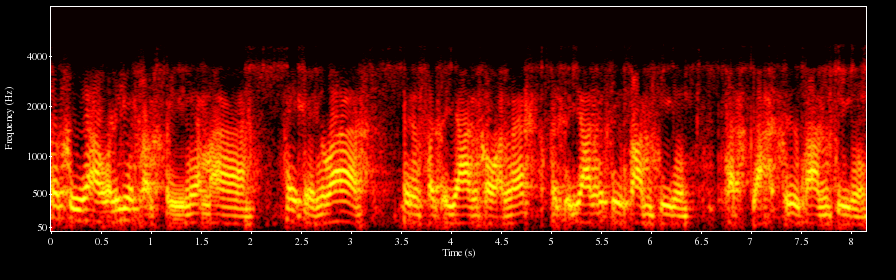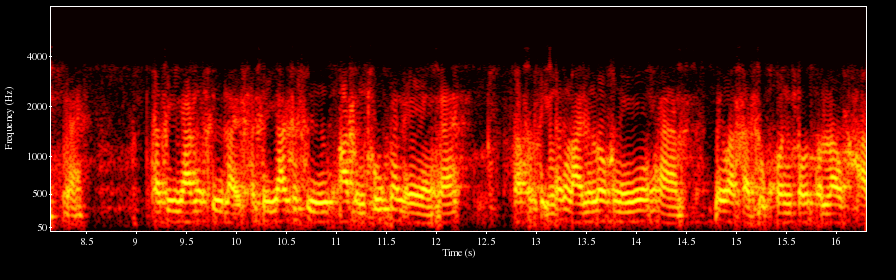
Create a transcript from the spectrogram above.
ก็คือเอาอริยสัจสี่เนี่ยมาให้เห็นว่าเป็นปัจจยานก่อนนะปัจจยานก็คือความจริงสัจจะคือความจริงนะปัจจยานก็คืออะไรปัจจยานก็คือความเป็นทุกข์นั่นเองนะสรรพสิ่งทั้งหลายในโลกนี้ไม่ว่าสัตว์บุคคลโตตนเราเขา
